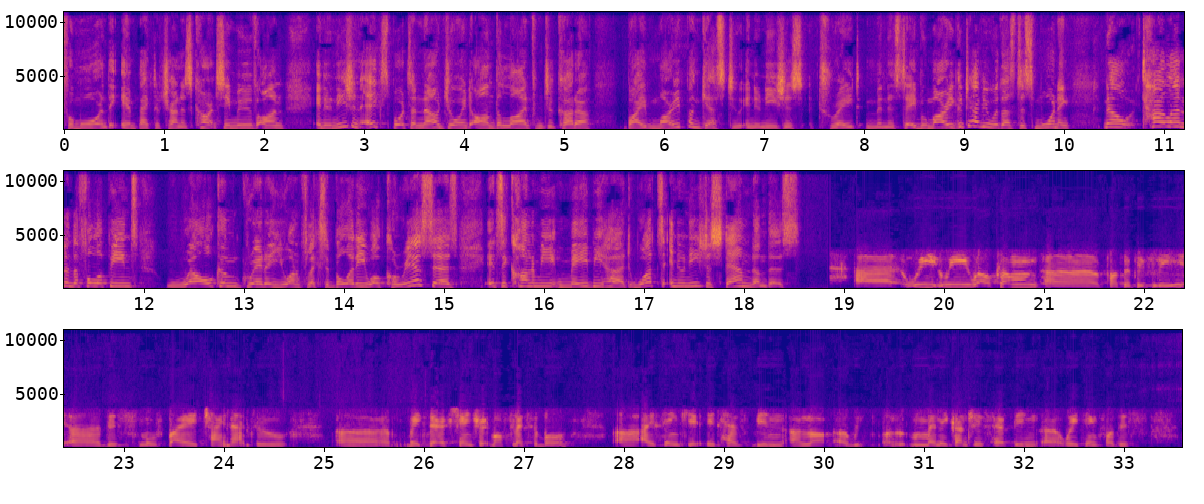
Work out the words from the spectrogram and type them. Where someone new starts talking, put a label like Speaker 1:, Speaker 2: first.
Speaker 1: For more on the impact of China's currency move on Indonesian exports, I'm now joined on the line from Jakarta by Mari Pangestu, Indonesia's trade minister. Ibu Mari, good to have you with us this morning. Now, Thailand and the Philippines welcome greater yuan flexibility, while Korea says its economy may be hurt. What's Indonesia's stand on this?
Speaker 2: Uh, we we welcome uh, positively uh, this move by China to uh, make the exchange rate more flexible. Uh, I think it, has been a lot. Uh, uh, many countries have been uh, waiting for this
